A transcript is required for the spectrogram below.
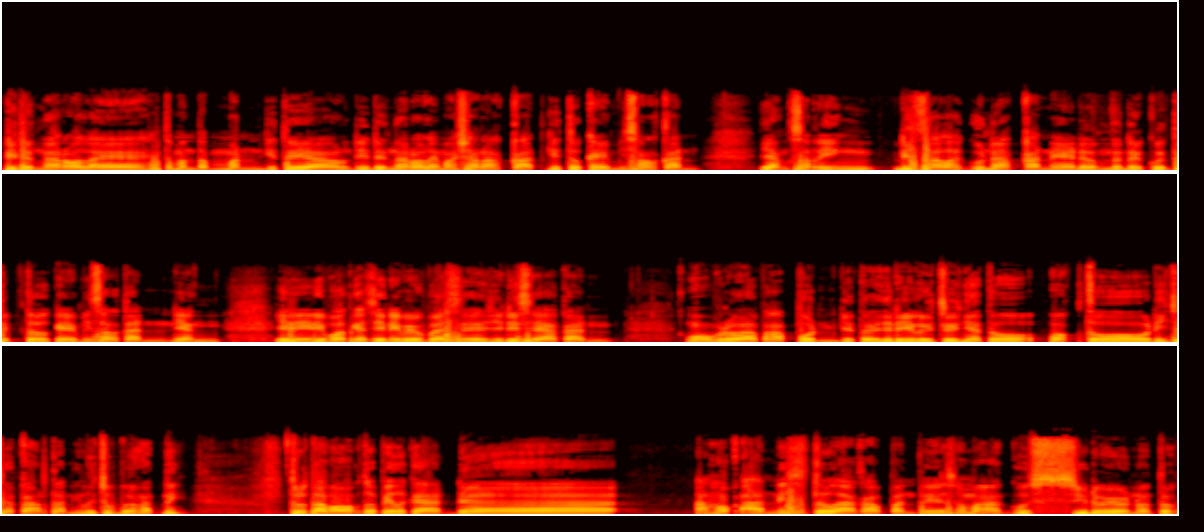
didengar oleh teman-teman gitu ya, didengar oleh masyarakat gitu kayak misalkan yang sering disalahgunakan ya dalam tanda kutip tuh kayak misalkan yang ini di podcast ini bebas ya. Jadi saya akan ngobrol apa pun gitu. Jadi lucunya tuh waktu di Jakarta nih lucu banget nih. Terutama waktu pilkada Ahok Anis tuh lah kapan tuh ya sama Agus Yudhoyono tuh.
